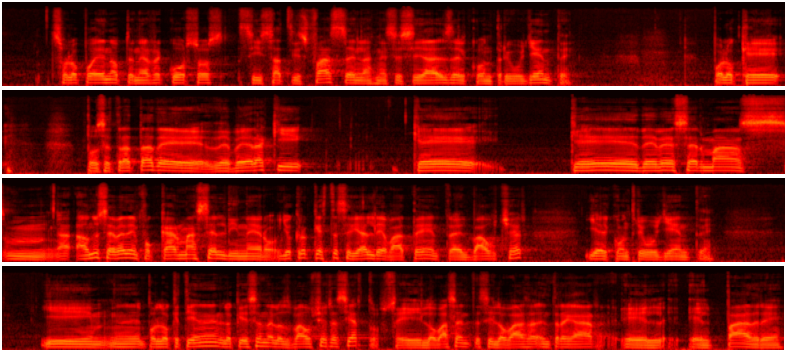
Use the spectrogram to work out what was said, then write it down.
solo pueden obtener recursos si satisfacen las necesidades del contribuyente. Por lo que pues se trata de, ver aquí qué, debe ser más, mm, a, dónde se debe de enfocar más el dinero. Yo creo que este sería el debate entre el voucher y el contribuyente. Y eh, pues lo que tienen, lo que dicen de los vouchers es cierto. Si lo vas a, si lo vas a entregar el, el padre,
